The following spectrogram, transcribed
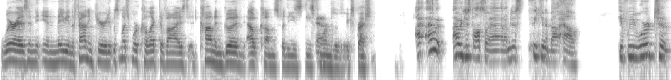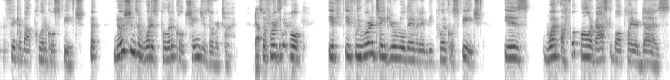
whereas in in maybe in the founding period it was much more collectivized, uh, common good outcomes for these these Yeah. forms of expression. I, I would I would just also add, I'm just thinking about how if we were to think about political speech, but notions of what is political changes over time. Yeah. So for example, if if we were to take your rule, David, and be political speech, is what a football or basketball player does,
